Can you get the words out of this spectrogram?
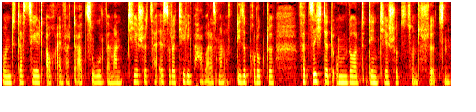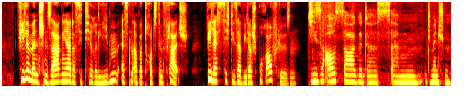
Und das zählt auch einfach dazu, wenn man Tierschützer ist oder Tierliebhaber, dass man auf diese Produkte verzichtet, um dort den Tierschutz zu unterstützen. Viele Menschen sagen ja, dass sie Tiere lieben, essen aber trotzdem Fleisch. Wie lässt sich dieser Widerspruch auflösen? Diese Aussage, dass ähm, die Menschen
